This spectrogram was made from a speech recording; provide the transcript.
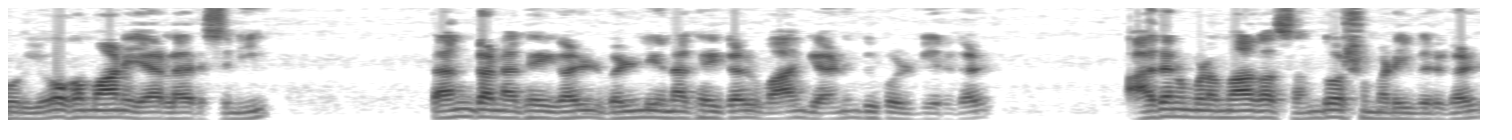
ஒரு யோகமான ஏழரை சனி. தங்க நகைகள் வெள்ளி நகைகள் வாங்கி அணிந்து கொள்வீர்கள். அதன் மூலமாக சந்தோஷம் அடைவீர்கள்.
